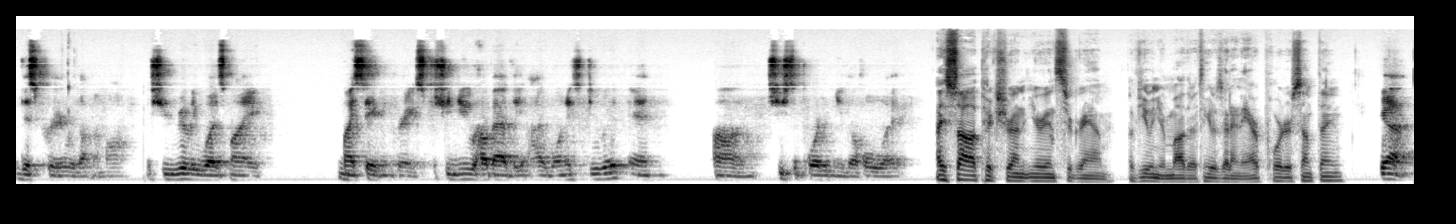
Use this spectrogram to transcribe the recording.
this career without my mom. She really was my my saving grace because she knew how badly I wanted to do it, and um, she supported me the whole way. I saw a picture on your Instagram of you and your mother. I think it was at an airport or something. Yeah,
